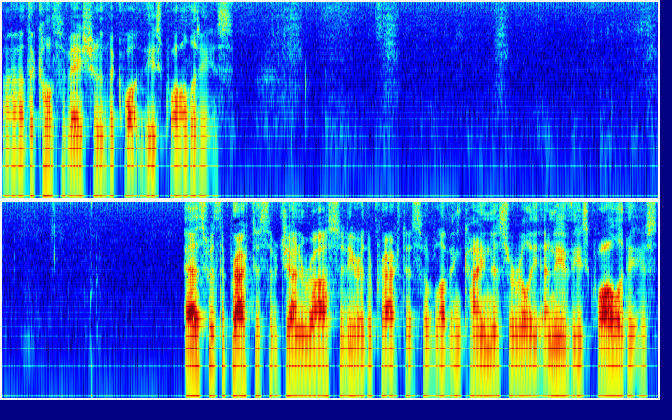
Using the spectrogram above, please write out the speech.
uh, the cultivation of the qual- these qualities. As with the practice of generosity or the practice of loving kindness or really any of these qualities,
